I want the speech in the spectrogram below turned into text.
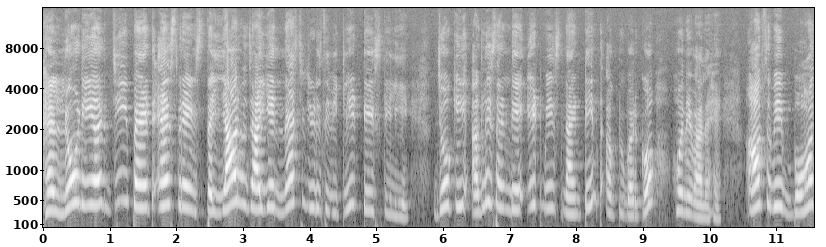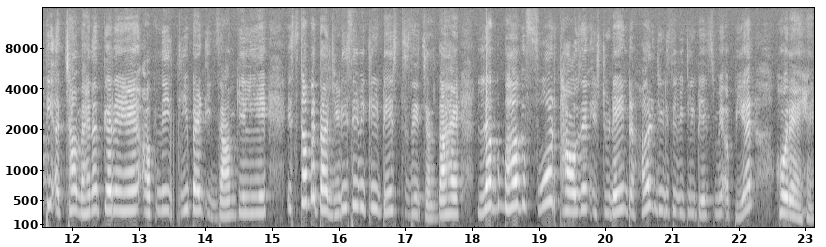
Hello dear G PAT aspirants तैयार हो जाइए नेक्स्ट जीडीसी वीकली टेस्ट के लिए, जो कि अगले Sunday it means nineteen October को होने वाला है। आप सभी बहुत ही अच्छा मेहनत कर रहे हैं अपने जी पैट एग्ज़ाम के लिए। इसका पता G D C weekly test से चलता है। लगभग 4000 स्टूडेंट हर G D C weekly test में अपियर हो रहे हैं।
